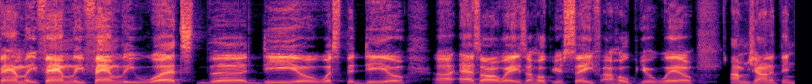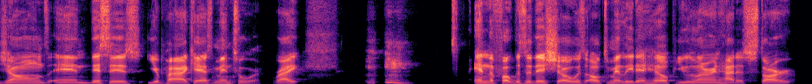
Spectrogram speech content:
Family, family, family, what's the deal? What's the deal? Uh, as always, I hope you're safe. I hope you're well. I'm Jonathan Jones, and this is your podcast mentor, right? and the focus of this show is ultimately to help you learn how to start,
